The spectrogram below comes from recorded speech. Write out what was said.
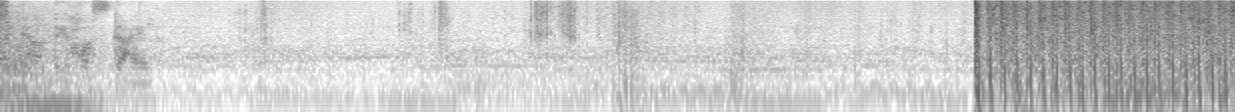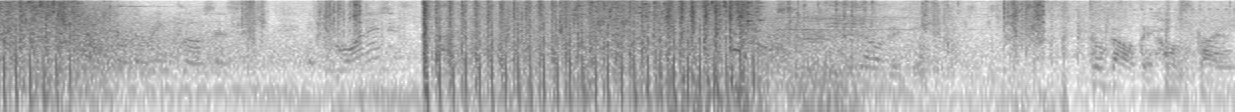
I downed the hostile. Until the ring closes. If you want it, Reloading. Took out the hostile.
